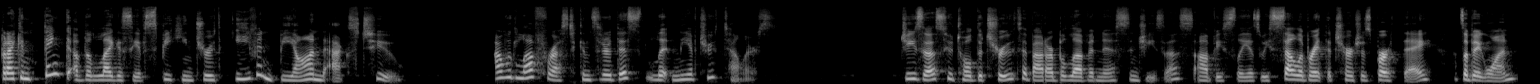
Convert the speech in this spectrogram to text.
But I can think of the legacy of speaking truth even beyond Acts 2. I would love for us to consider this litany of truth tellers. Jesus, who told the truth about our belovedness in Jesus, obviously, as we celebrate the church's birthday. That's a big one.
